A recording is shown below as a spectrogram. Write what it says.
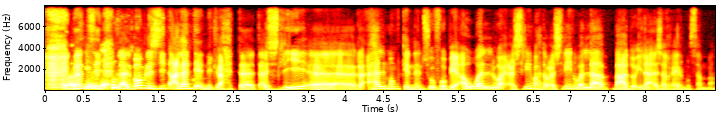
نانسي الألبوم الجديد اعلنتي إنك رح تأجليه. آه، هل ممكن نشوفه بأول 2021 ولا بعده إلى أجل غير مسمى؟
